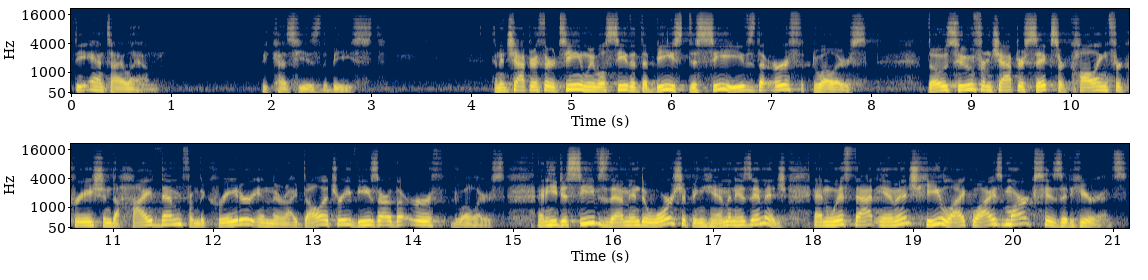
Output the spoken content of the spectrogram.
The anti Lamb, because he is the beast. And in chapter 13, we will see that the beast deceives the earth dwellers. Those who, from chapter 6, are calling for creation to hide them from the Creator in their idolatry, these are the earth dwellers. And he deceives them into worshiping him in his image. And with that image, he likewise marks his adherents,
